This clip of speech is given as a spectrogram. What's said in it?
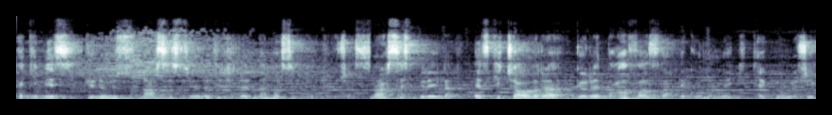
Peki biz günümüz narsist yöneticilerinden nasıl kurtulacağız? Narsist bireyler eski çağlara göre daha fazla ekonomik, teknolojik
